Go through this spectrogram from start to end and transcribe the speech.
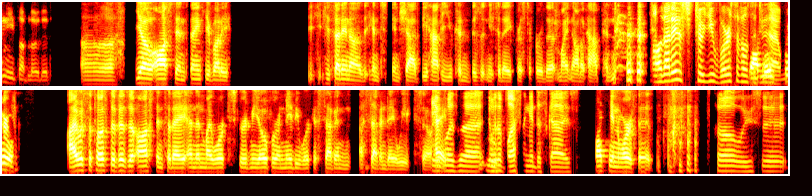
needs uploaded. uh, yo, Austin, thank you, buddy. He, said in, a in in chat, "Be happy you couldn't visit me today, Christopher. That might not have happened." oh, that is true. You were supposed That to do that. true. I was supposed to visit Austin today, and then my work screwed me over and maybe work a seven a seven day week. So It hey, was a it was a blessing in disguise. fucking worth it. Holy shit.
